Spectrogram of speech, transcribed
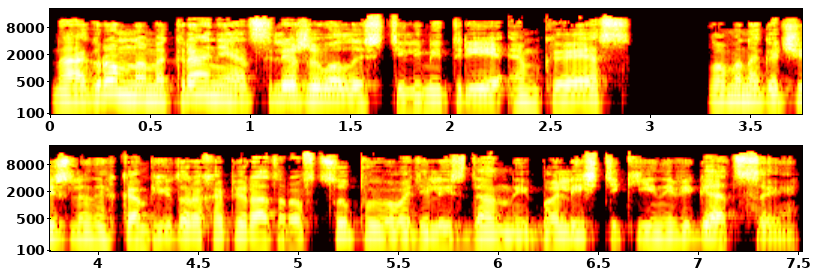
На огромном экране отслеживалась телеметрия МКС. Во многочисленных компьютерах операторов ЦУП выводились данные баллистики и навигации,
